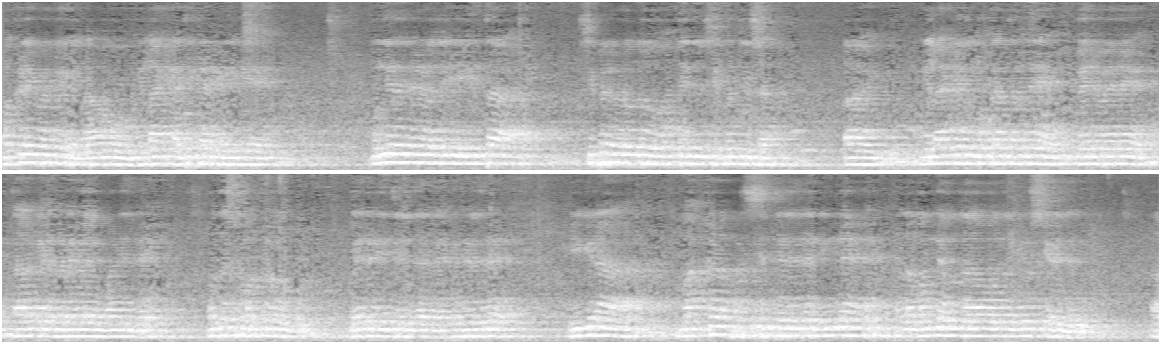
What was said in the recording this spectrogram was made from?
ಮಕ್ಕಳಿಗೆ ಬಗ್ಗೆ ನಾವು ಇಲಾಖೆ ಅಧಿಕಾರಿಗಳಿಗೆ ಮುಂದಿನ ದಿನಗಳಲ್ಲಿ ಇಂಥ ಶಿಬಿರಗಳು ಹದಿನೈದು ದಿವಸ, ಇಪ್ಪತ್ತು ದಿವಸ ಇಲಾಖೆಯ ಮುಖಾಂತರನೇ ಬೇರೆ ಬೇರೆ ತಾಲೂಕಿನ ಕಡೆಗಳಲ್ಲಿ ಮಾಡಿದ್ರೆ ಒಂದಷ್ಟು ಮಕ್ಕಳು ಬೇರೆ ರೀತಿಯಲ್ಲಿದ್ದಾರೆ. ಯಾಕಂತ ಹೇಳಿದ್ರೆ ಈಗಿನ ಮಕ್ಕಳ ಪರಿಸ್ಥಿತಿ ಹೇಳಿದ್ರೆ ನಿನ್ನೆ ಅಲ್ಲ ಮೊನ್ನೆ ಒಂದು ಒಂದು ನ್ಯೂಸ್ ಕೇಳಿದ್ದೆವು. ಆ,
